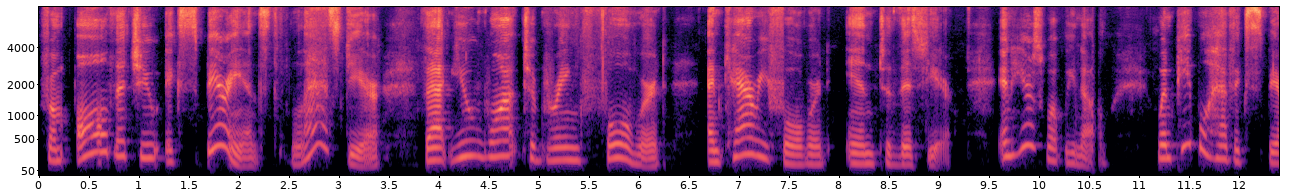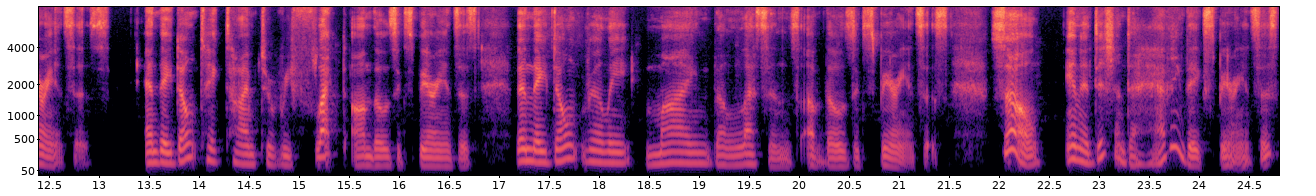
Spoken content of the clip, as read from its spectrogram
from all that you experienced last year that you want to bring forward and carry forward into this year? And here's what we know when people have experiences, and they don't take time to reflect on those experiences, then they don't really mind the lessons of those experiences. So, in addition to having the experiences,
